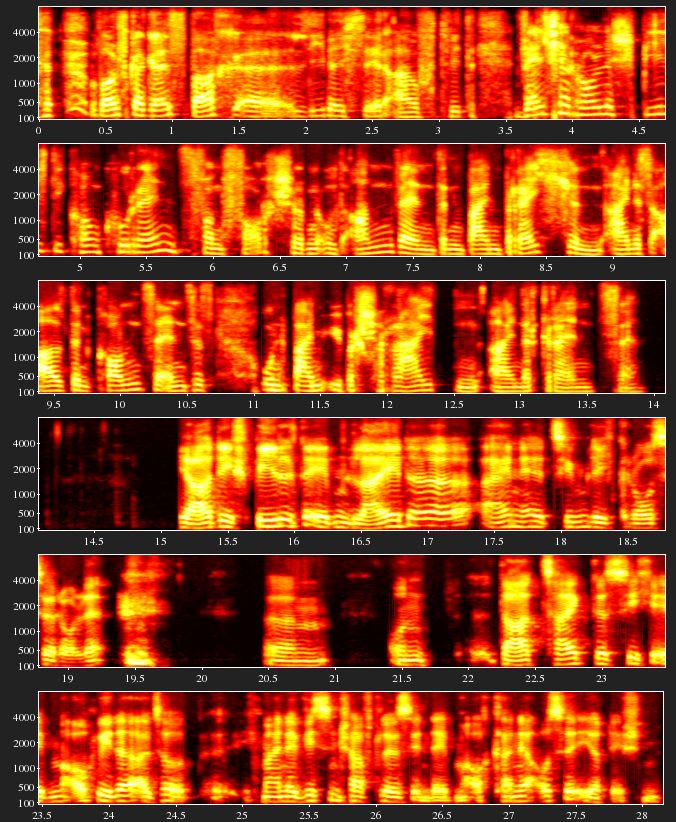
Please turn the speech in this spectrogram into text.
Wolfgang Esbach, äh, liebe ich sehr auf Twitter. Welche Rolle spielt die Konkurrenz von Forschern und Anwendern beim Brechen eines alten Konsenses und beim Überschreiten einer Grenze? Ja, die spielt eben leider eine ziemlich große Rolle. ähm, und da zeigt es sich eben auch wieder, also ich meine, Wissenschaftler sind eben auch keine Außerirdischen,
